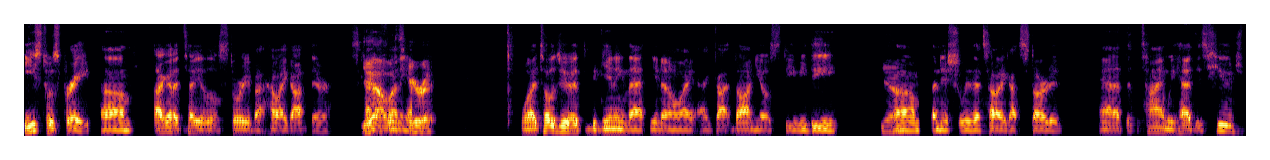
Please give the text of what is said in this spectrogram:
East was great. Um, I got to tell you a little story about how I got there. Yeah, let's hear it. Well, I told you at the beginning that, you know, I, I got Don Yost DVD Yeah. um, initially. That's how I got started. And at the time, we had this huge,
